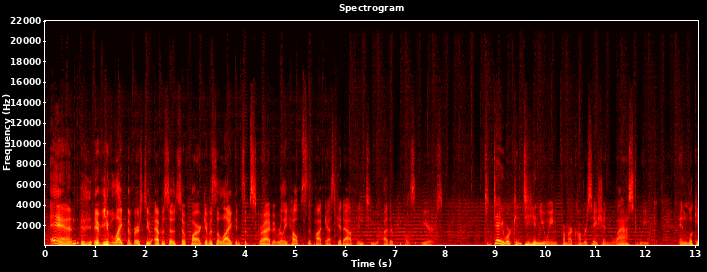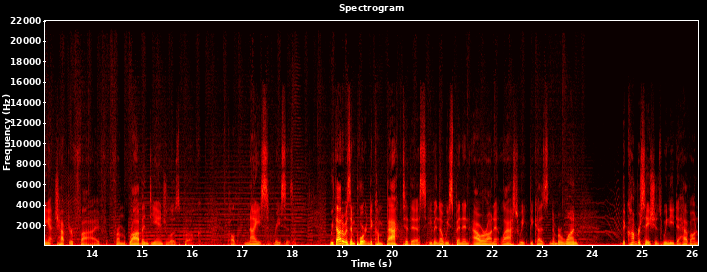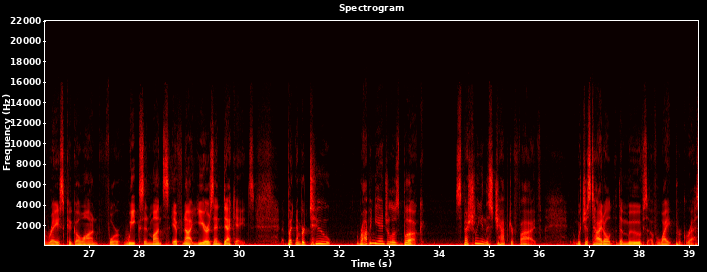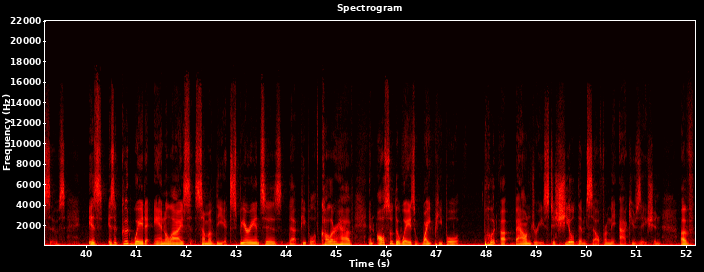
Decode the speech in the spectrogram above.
and if you've liked the first two episodes so far, give us a like and subscribe. It really helps the podcast get out into other people's ears. Today, we're continuing from our conversation last week and looking at chapter five from Robin DiAngelo's book called Nice Racism. We thought it was important to come back to this, even though we spent an hour on it last week, because number one, the conversations we need to have on race could go on for weeks and months, if not years and decades. But number two, Robin DiAngelo's book, especially in this chapter five, which is titled The Moves of White Progressives, is, is a good way to analyze some of the experiences that people of color have and also the ways white people put up boundaries to shield themselves from the accusation of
